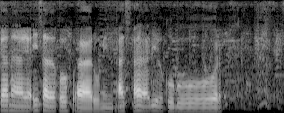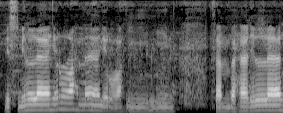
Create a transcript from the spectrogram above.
كما يئس الكفار من أصحاب القبور. بسم الله الرحمن الرحيم. سبح لله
